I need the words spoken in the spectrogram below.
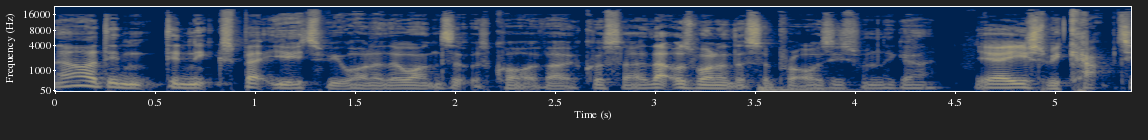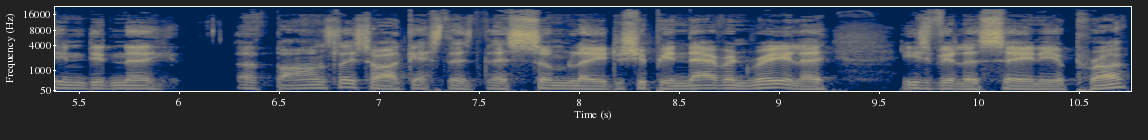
no, I didn't didn't expect you to be one of the ones that was quite vocal. So that was one of the surprises from the game. Yeah, he used to be captain, didn't he? Of Barnsley, so I guess there's there's some leadership in there, and really, he's Villa's senior pro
